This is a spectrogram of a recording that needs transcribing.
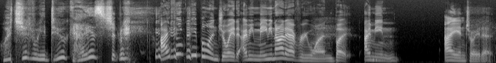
what should we do, guys? Should we? I think people enjoyed it. I mean, maybe not everyone, but I mean, I enjoyed it.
